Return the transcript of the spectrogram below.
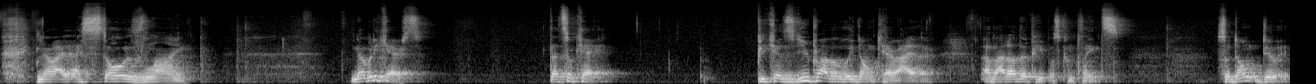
you know, I, I stole his line. Nobody cares. That's okay. Because you probably don't care either about other people's complaints. So don't do it.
